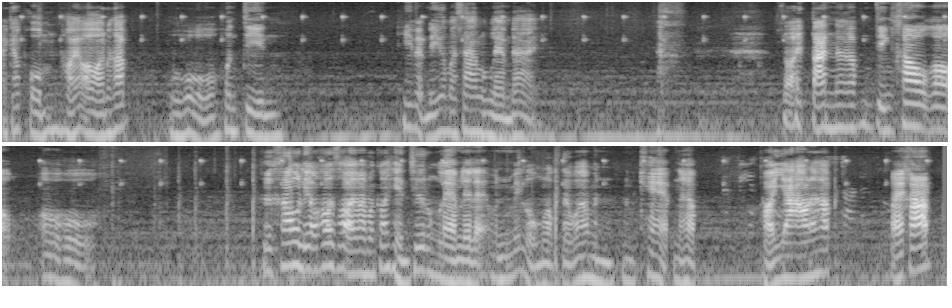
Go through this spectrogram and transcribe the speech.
ะครับผมถอยออกนะครับ โอ้โห คนจีน ที่แบบนี้ก็มาสร้างโรงแรมได้ ซอยตันนะครับ จริงเข้าก็ โอ้โห คือเข้าเลี้ยวเข้าซอยมา มันก็เห็นชื่อโรงแรมเลยแหละ มันไม่หลงหรอกแต่ว่ามันมันแคบนะครับ ถอยยาวนะครับ ไปครับ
